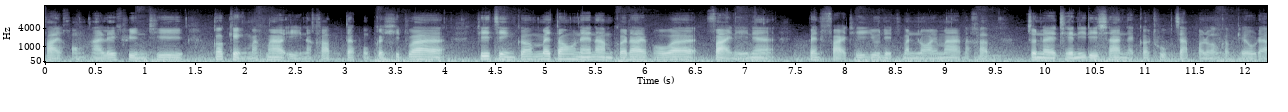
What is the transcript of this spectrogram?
ฝ่ายของ Harley Quinn ที่ก็เก่งมากๆอีกนะครับ แต่ผมก็คิดว่าที่จริงก็ไม่ต้องแนะนำก็ได้ เพราะว่าฝ่ายนี้เนี่ยเป็นฝ่ายที่ยูนิตมันน้อยมากนะครับ จนใน10 Edition เนี่ยก็ถูกจับมารวมกับเอลดา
